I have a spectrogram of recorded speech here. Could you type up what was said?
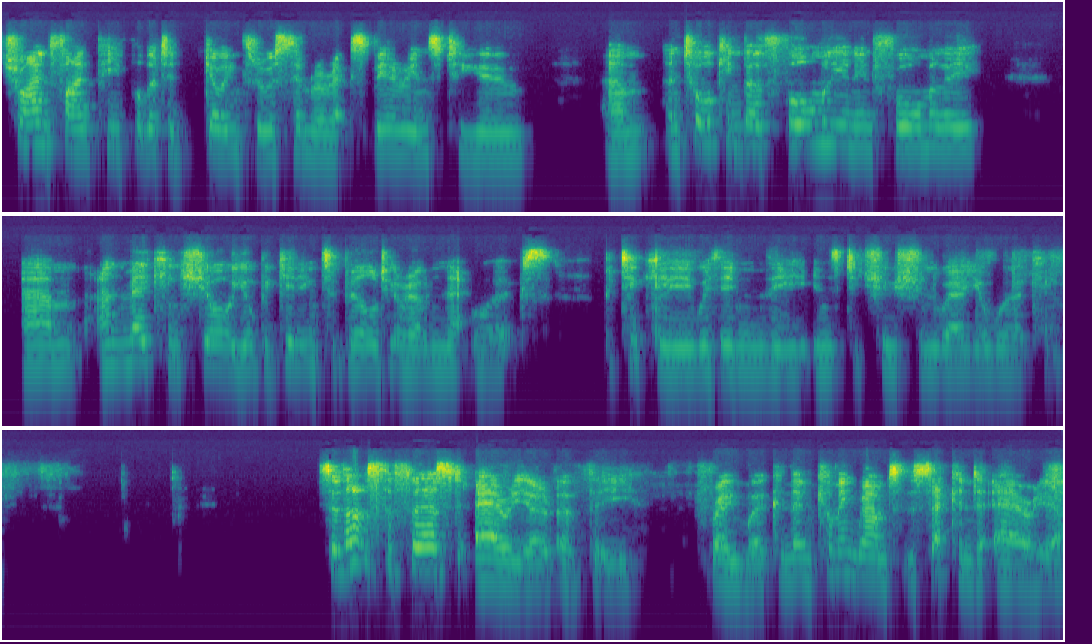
try and find people that are going through a similar experience to you, um, and talking both formally and informally, um, and making sure you're beginning to build your own networks particularly within the institution where you're working. So that's the first area of the framework. And then coming round to the second area,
